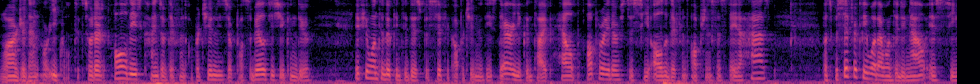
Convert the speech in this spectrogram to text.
larger than or equal to. So there's all these kinds of different opportunities or possibilities you can do. If you want to look into the specific opportunities there, you can type help operators to see all the different options that Stata has. But specifically what I want to do now is see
